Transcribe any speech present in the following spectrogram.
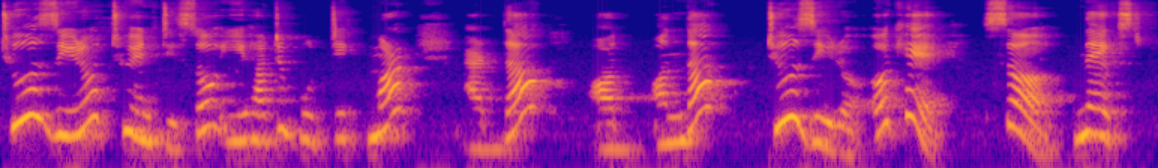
2020 so you have to put tick mark at the on, on the 20 okay. So next.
